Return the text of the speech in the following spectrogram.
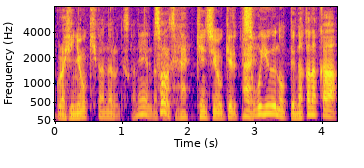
これは泌尿器科になるんですかね。そうですね。検診を受ける、はい、そういうのってなかなか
